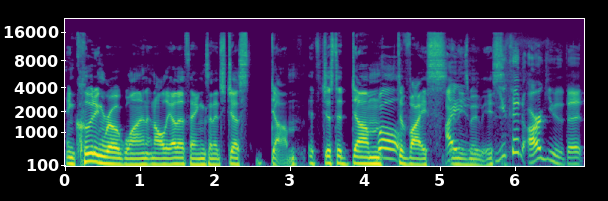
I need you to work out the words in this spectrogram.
including Rogue One and all the other things, and it's just dumb. It's just a dumb Well, device in I- these movies. You could argue that.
